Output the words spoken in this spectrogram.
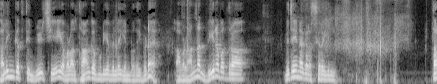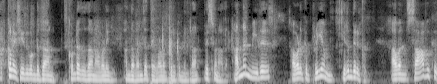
கலிங்கத்தின் வீழ்ச்சியை அவளால் தாங்க முடியவில்லை என்பதை விட அவள் அண்ணன் வீரபத்ரா விஜயநகர சிறையில் தற்கொலை செய்து கொண்டுதான் கொண்டதுதான் அவளில் அந்த வஞ்சத்தை வளர்த்திருக்கும் என்றான் விஸ்வநாதன். அண்ணன் மீது அவளுக்கு பிரியம் இருந்திருக்கும். அவன் சாவுக்கு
